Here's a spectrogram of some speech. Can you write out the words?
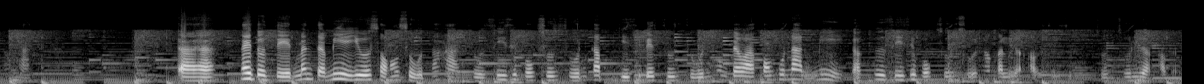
เนาะค่ะเอ่อไนโตรเจนมันจะมีอยู่สองสูตรนะคะสูตร4600กับ2100ของแต่ว่าของผู้นั่นมีก็คือ4600เขาก็เลือกเอา4600เลือกเอาแบบ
